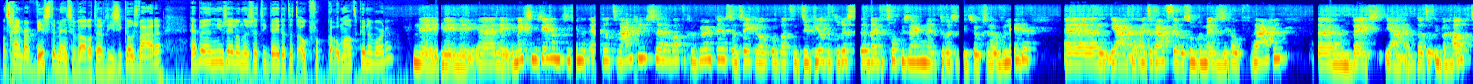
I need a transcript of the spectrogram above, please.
Want schijnbaar wisten mensen wel dat er risico's waren. Hebben Nieuw-Zeelanders het idee dat het ook voorkomen had kunnen worden? Nee, nee, nee. Uh, nee. De meeste Nieuw-Zeelanders vinden het echt heel tragisch uh, wat er gebeurd is. En zeker ook omdat er natuurlijk heel veel toeristen bij betrokken zijn. En toeristen die dus ook zijn overleden. Ja, uiteraard stellen sommige mensen zich ook vragen. bij het, ja, dat er überhaupt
